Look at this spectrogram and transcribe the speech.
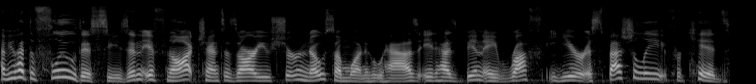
Have you had the flu this season? If not, chances are you sure know someone who has. It has been a rough year, especially for kids.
